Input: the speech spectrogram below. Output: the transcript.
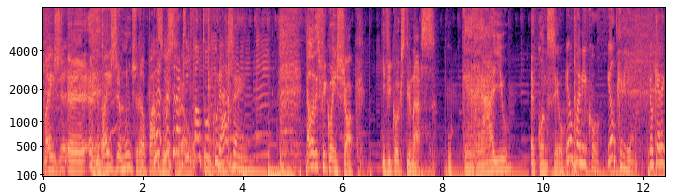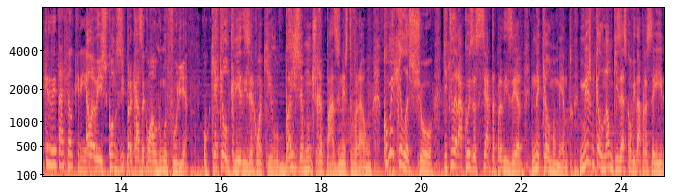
Beija, Eh, beija muitos rapazes Mas, mas neste será que verão. lhe faltou a coragem? Ela diz que ficou em choque e ficou a questionar-se: O que raio aconteceu? Ele panicou. Ele queria. Eu quero acreditar que ele queria. Ela diz: conduzi para casa com alguma fúria. O que é que ele queria dizer com aquilo? Beija muitos rapazes neste verão. Como é que ele achou que aquilo era a coisa certa para dizer naquele momento? Mesmo que ele não me quisesse convidar para sair,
